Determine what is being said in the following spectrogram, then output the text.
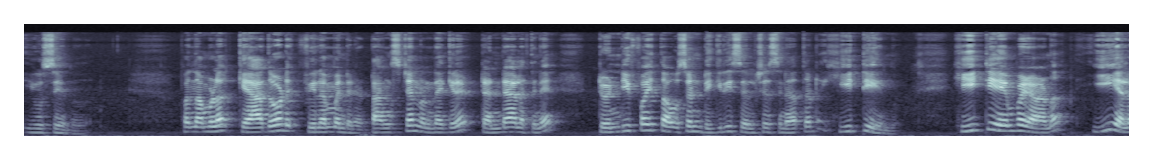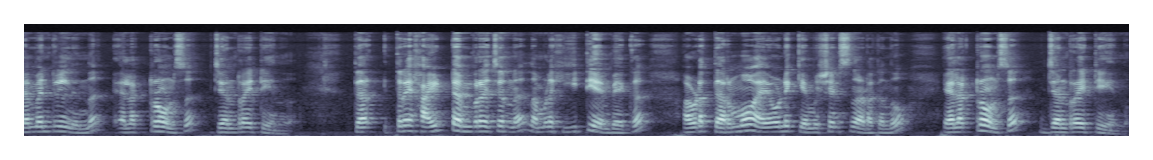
യൂസ് ചെയ്യുന്നത്. അപ്പം നമ്മൾ കാഥോഡ് ഫിലമെന്റിന് ടങ്സ്റ്റൺ ഉണ്ടെങ്കിൽ ടെൻഡാലത്തിനെ ട്വന്റി ഫൈവ് തൗസൻഡ് ഡിഗ്രി സെൽഷ്യസിനകത്തോട്ട് ഹീറ്റ് ചെയ്യുന്നു. ഹീറ്റ് ചെയ്യുമ്പോഴാണ് ഈ എലമെന്റിൽ നിന്ന് ഇലക്ട്രോൺസ് ജനറേറ്റ് ചെയ്യുന്നത്. ഇത്ര ഹൈ ടെമ്പറേച്ചറിന് നമ്മൾ ഹീറ്റ് ചെയ്യുമ്പോഴേക്ക് അവിടെ തെർമോ അയോണിക് എമിഷൻസ് നടക്കുന്നു. ഇലക്ട്രോൺസ് ജനറേറ്റ് ചെയ്യുന്നു.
